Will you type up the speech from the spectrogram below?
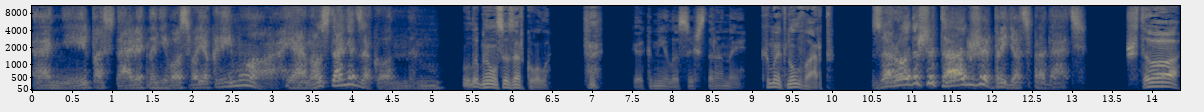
«Они поставят на него свое клеймо, и оно станет законным», — улыбнулся Заркул. «Как мило с их стороны», — хмыкнул Варп. Зародыши также придется продать». «Что?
